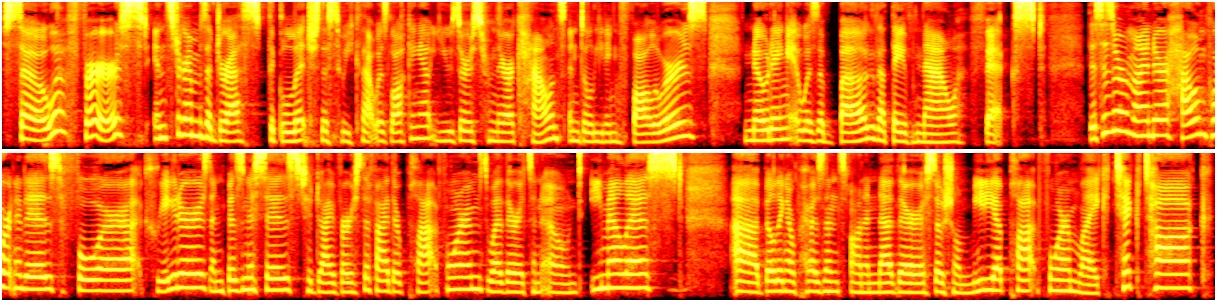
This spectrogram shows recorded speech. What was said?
So, first, Instagram has addressed the glitch this week that was locking out users from their accounts and deleting followers, noting it was a bug that they've now fixed. This is a reminder how important it is for creators and businesses to diversify their platforms, whether it's an owned email list, uh, building a presence on another social media platform like TikTok.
